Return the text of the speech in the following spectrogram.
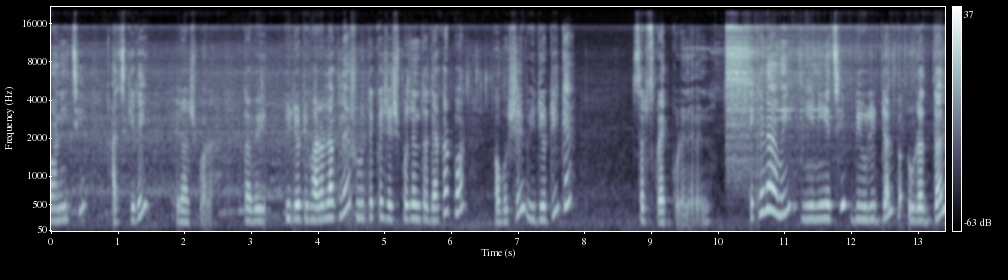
বানিয়েছি আজকের এই রসবড়া। তবে ভিডিওটি ভালো লাগলে শুরু থেকে শেষ পর্যন্ত দেখার পর অবশ্যই ভিডিওটিকে সাবস্ক্রাইব করে নেবেন। এখানে আমি নিয়ে নিয়েছি বিউলির ডাল বা উড়ার ডাল,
